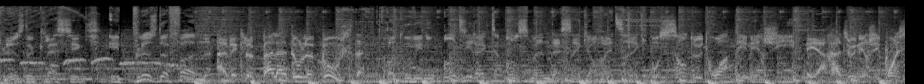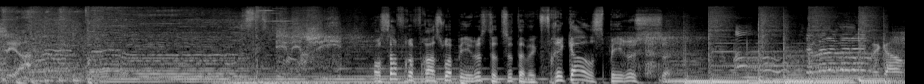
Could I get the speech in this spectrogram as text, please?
Plus de classiques et plus de fun avec le balado Le Boost. Retrouvez-nous en direct en semaine dès 5h25 au 1023 Énergie et à radioénergie.ca. Énergie. On s'offre François Pérus tout de suite avec Fréquence Pérus. Fréquence,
